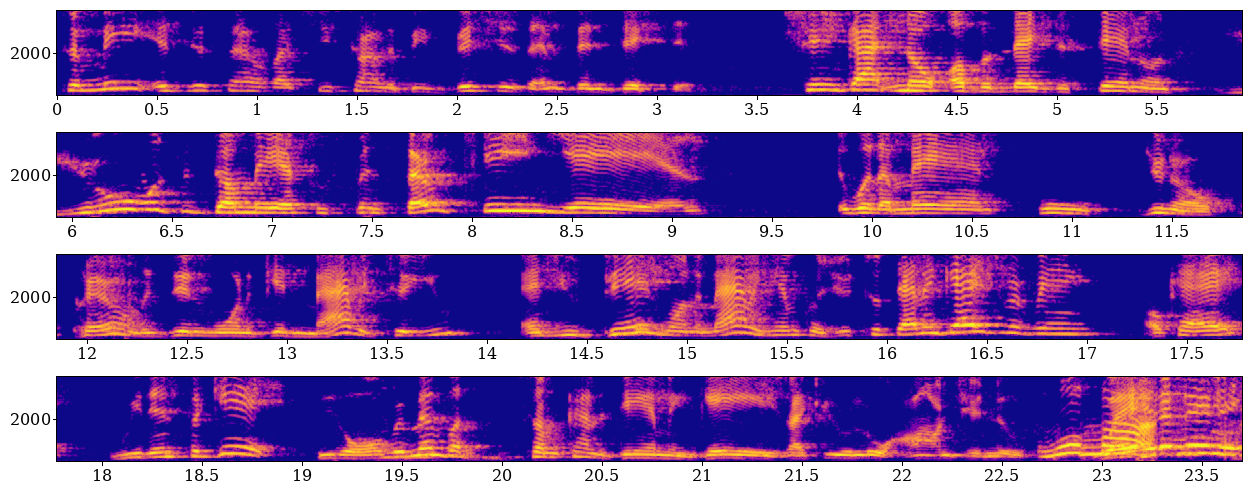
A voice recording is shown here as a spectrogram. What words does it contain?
To me, it just sounds like she's trying to be vicious and vindictive. She ain't got no other leg to stand on. You was the dumbass who spent 13 years with a man who, you know, apparently didn't want to get married to you. And you did want to marry him because you took that engagement ring. Okay. We didn't forget. We all remember some kind of damn engaged, like you a little ingenue. Well, Wait a minute.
